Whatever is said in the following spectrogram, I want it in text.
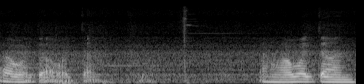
Oh my god, we're done. Oh, we're done.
